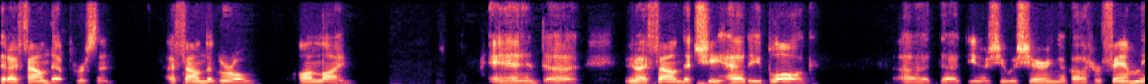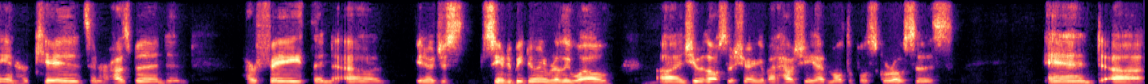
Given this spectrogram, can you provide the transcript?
that I found that person. I found the girl online. And, uh, know, I found that she had a blog uh, that you know she was sharing about her family and her kids and her husband and her faith, and uh, you know, just seemed to be doing really well. Uh, and she was also sharing about how she had multiple sclerosis, and uh,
